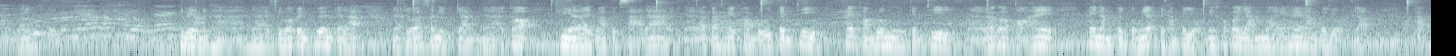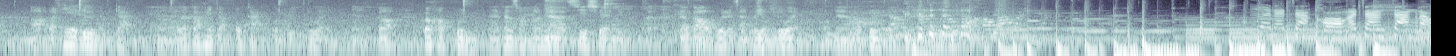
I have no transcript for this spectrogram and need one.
ทำให้ไม่เป็นปัญหานะถือว่าเป็นเพื่อนกันละนะถือว่าสนิทกันนะก็มีอะไรมาปรึกษาได้นะแล้วก็ให้ความรู้เต็มที่ให้ความร่วมมือเต็มที่นะแล้วก็ขอให้ให้นำเป็นตรงนี้ไปทำประโยชน์นี่เขาก็ย้ำไว้ให้ทำประโยชน์กับกับ ประเทศด้วยเหมือนกันแล้วก็ให้กับองค์การคนอื่นด้วยก็ก็ขอบคุณทั้งสองท่านน่าที่เชียร์นึ่แล้วก็ขอบคุณอาจารย์พยมด้วยนะขอบคุณครับเงจากของอาจารย์จางเหล่า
